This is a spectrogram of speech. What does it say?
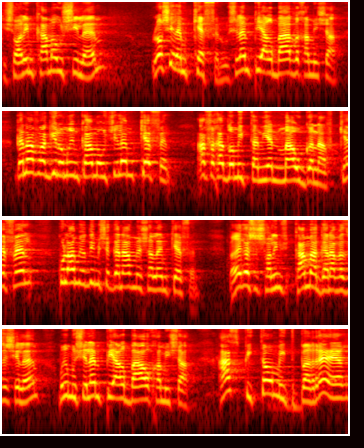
כי שואלים כמה הוא שילם, לא שילם כפל, הוא שילם פי ארבעה וחמישה. גנב רגיל אומרים כמה הוא שילם כפל. אף אחד לא מתעניין מה הוא גנב. כפל, כולם יודעים שגנב משלם כפל. ברגע ששואלים כמה הגנב הזה שילם, אומרים הוא שילם פי ארבעה או חמישה. אז פתאום מתברר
